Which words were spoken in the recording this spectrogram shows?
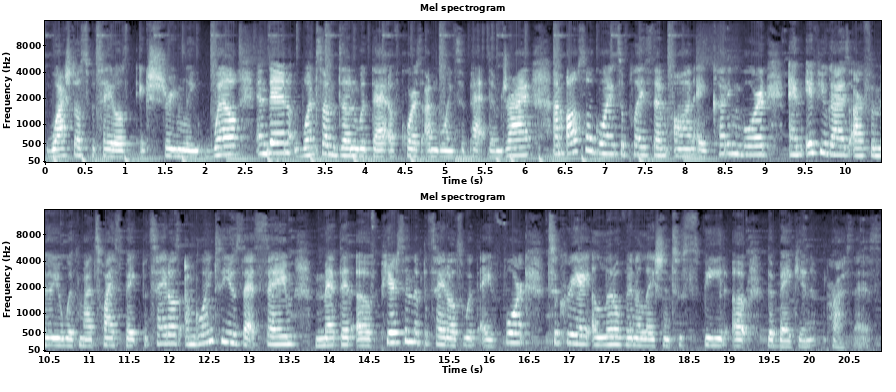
wash those potatoes extremely well. And then once I'm done with that, of course, I'm going to pat them dry. I'm also going to place them on a cutting board. And if you guys are familiar with my twice baked potatoes, I'm going to use that same method of piercing the potatoes with a fork to create a little ventilation to speed up the baking process.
